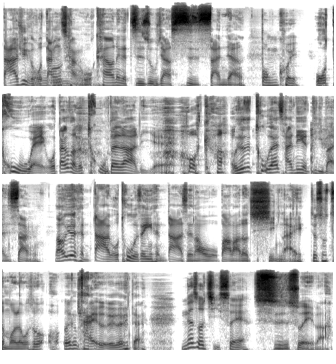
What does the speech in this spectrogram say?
打下去，我当场我看到那个蜘蛛这样四散这样，崩溃！我吐哎、我当场就吐在那里哎、我靠！我就是吐在餐厅的地板上，然后因为很大，我吐的声音很大声，然后我爸妈都醒来，就说怎么了？我说哦，那个太恶了，这样你那时候几岁啊？十岁吧，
